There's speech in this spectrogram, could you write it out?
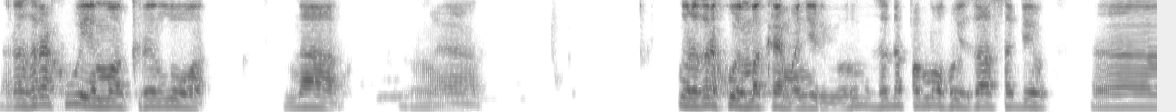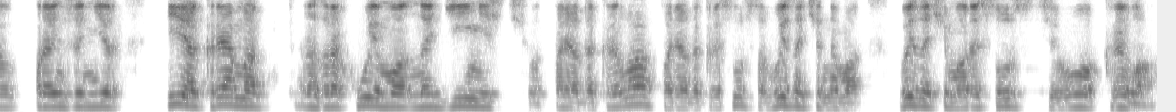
Розрахуємо крило на е, ну, розрахуємо окремо нервюру за допомогою засобів е, проінженір і окремо розрахуємо надійність, от порядок крила, порядок ресурсу, визначимо, визначимо ресурс цього крила.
